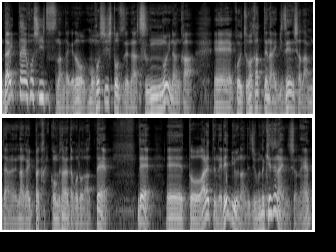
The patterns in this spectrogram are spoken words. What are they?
大体星5つなんだけど、もう星1つでね、すんごいなんか、えー、こいつ分かってない偽善者だみたいなね、なんかいっぱい書き込みされたことがあって、で、えー、っと、あれってね、レビューなんで自分で消せないんですよね。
